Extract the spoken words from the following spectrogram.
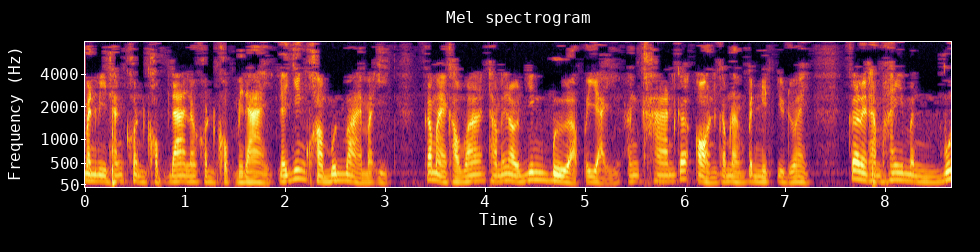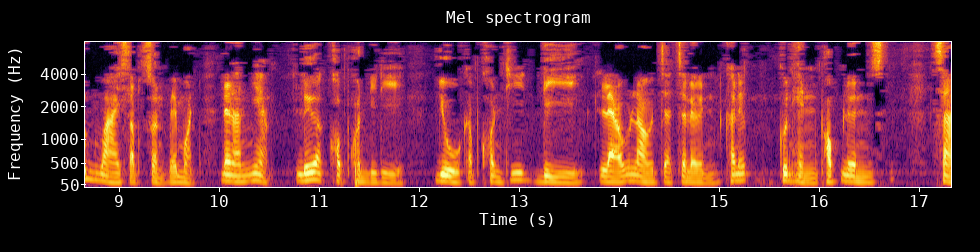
มันมีทั้งคนคบได้แล้วคนคบไม่ได้ และยิ่งความวุ่นวายมาอีก ก็หมายความว่าทำให้เรายิ่งเบื่อไปใหญ่ อังคารก็อ่อนกำลังเป็นนิดอยู่ด้วย ก็เลยทำให้มันวุ่นวายสับสนไปหมด ดังนั้นเนี่ยเลือกคบคนดีๆ อยู่กับคนที่ดีแล้วเราจะเจริญเขาเรียกคุณเห็นภพเรือนสา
